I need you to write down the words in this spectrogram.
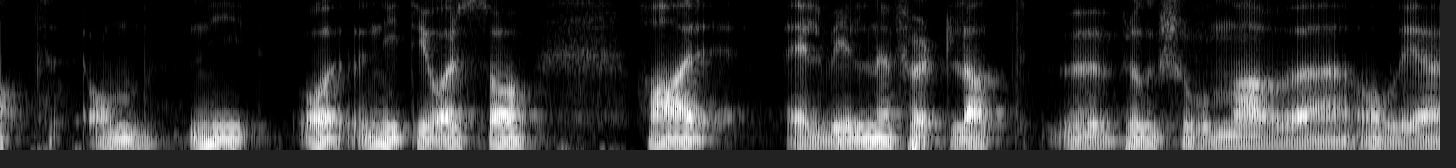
at om 90 år så har elbilene ført til at eh, produksjonen av olje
